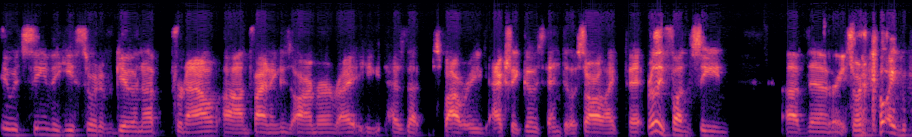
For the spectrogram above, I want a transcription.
it would seem that he's sort of given up for now on finding his armor, right? He has that spot where he actually goes into the Sarlacc pit. Really fun scene of them Great sort of going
